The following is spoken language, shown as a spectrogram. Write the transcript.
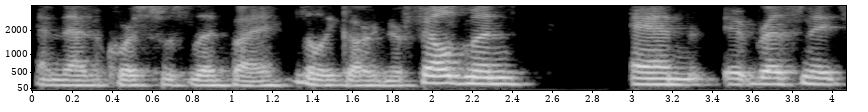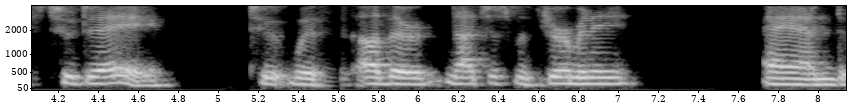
and that of course was led by Lily Gardner Feldman, and it resonates today to with other, not just with Germany, and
